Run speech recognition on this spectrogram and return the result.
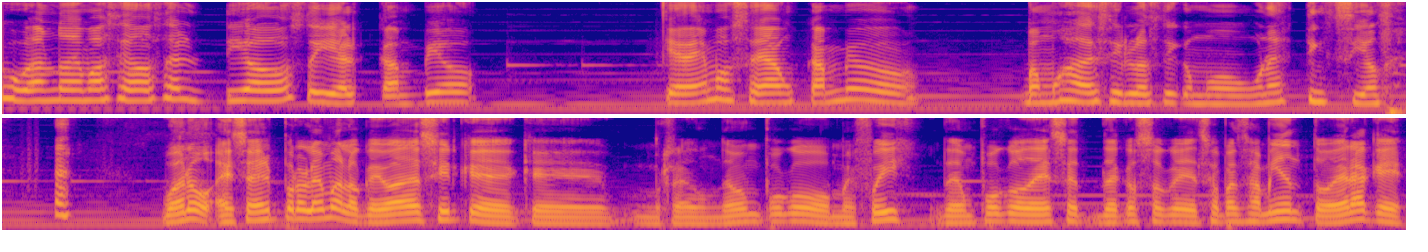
jugando demasiado a ser Dios y el cambio que demos sea un cambio, vamos a decirlo así, como una extinción. Bueno, ese es el problema. Lo que iba a decir que, que redondeé un poco, me fui de un poco de ese, de ese pensamiento, era que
